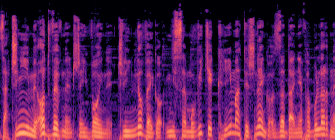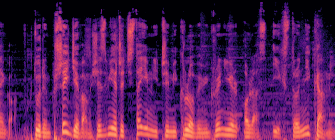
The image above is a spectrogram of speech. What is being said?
Zacznijmy od wewnętrznej wojny, czyli nowego, niesamowicie klimatycznego zadania fabularnego, w którym przyjdzie wam się zmierzyć z tajemniczymi królowymi Grenier oraz ich stronnikami.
